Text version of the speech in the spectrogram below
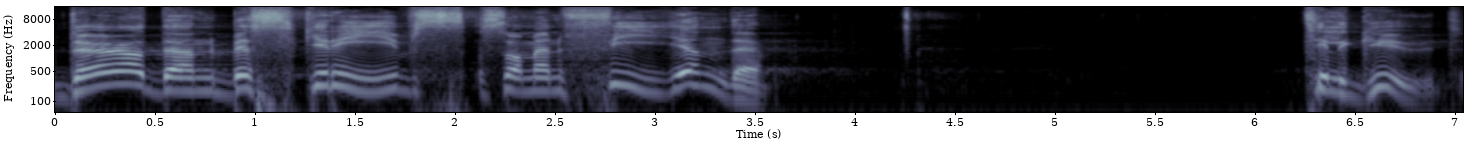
Döden beskrivs som en fiende till Gud,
